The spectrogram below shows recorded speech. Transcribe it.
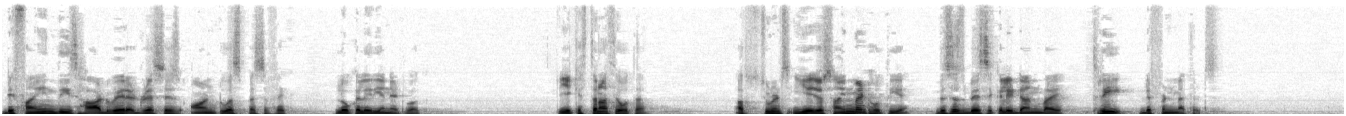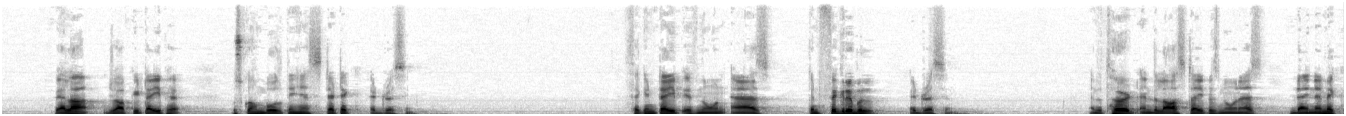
define these hardware addresses on to a specific local area network یہ کس طرح سے ہوتا ہے؟ اب اسٹوڈنٹس یہ جو اسائنمنٹ ہوتی ہے this is basically done by three different methods پہلا جو آپ کی ٹائپ ہے اس کو ہم بولتے ہیں static addressing second type is known as configurable addressing and the third and the last type is known as dynamic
